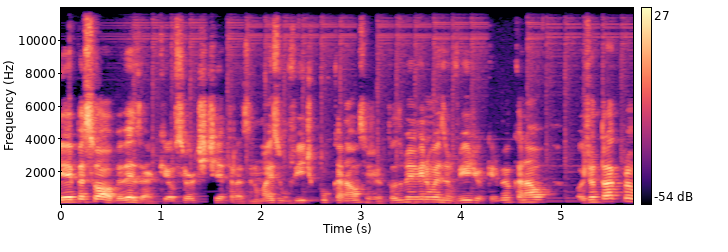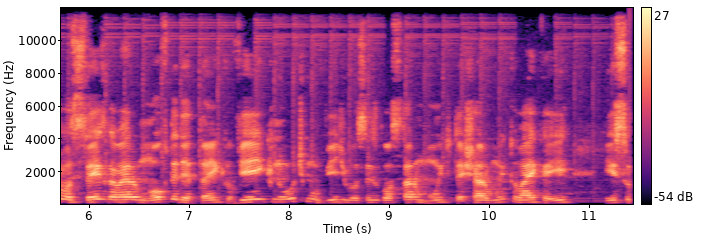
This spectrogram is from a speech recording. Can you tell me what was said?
E aí pessoal, beleza? Aqui é o Sr. Titia trazendo mais um vídeo pro canal, sejam todos bem-vindos a mais um vídeo aqui no meu canal. Hoje eu trago pra vocês, galera, um novo DD Tank. Eu vi aí que no último vídeo vocês gostaram muito, deixaram muito like aí. Isso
